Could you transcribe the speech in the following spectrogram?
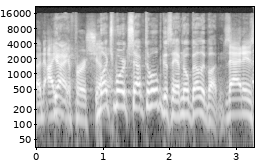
an idea for a show. Much more acceptable because they have no belly buttons. That is.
